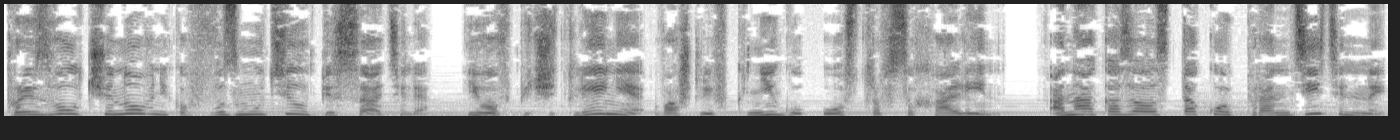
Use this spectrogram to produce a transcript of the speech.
Произвол чиновников возмутил писателя. Его впечатления вошли в книгу «Остров Сахалин». Она оказалась такой пронзительной,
